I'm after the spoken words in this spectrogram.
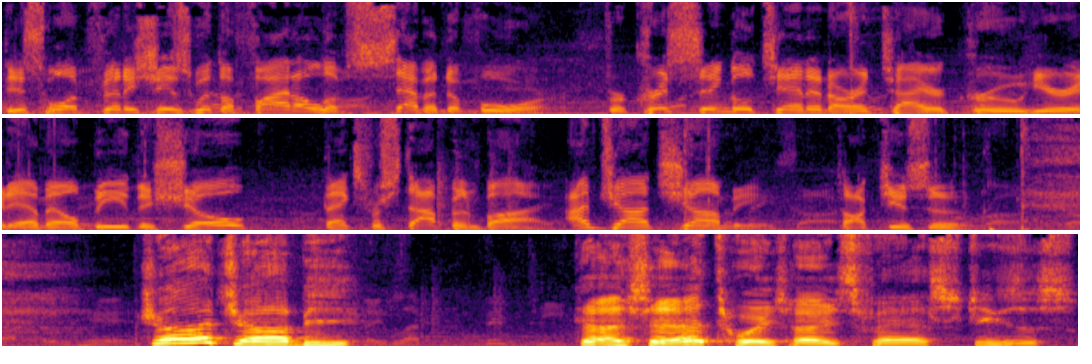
This one finishes with a final of 7 to 4. For Chris Singleton and our entire crew here at MLB The Show, thanks for stopping by. I'm John Sciambi. Talk to you soon. John Jobby. God, I said that twice times fast. Jesus.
